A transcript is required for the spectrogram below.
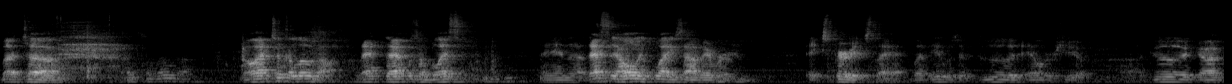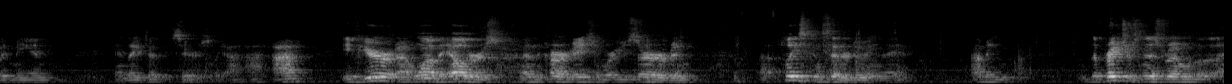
but. Uh, that took a load off. That, that was a blessing. And uh, that's the only place I've ever experienced that. But it was a good eldership, good godly men, and they took it seriously. I, I, I, if you're uh, one of the elders in the congregation where you serve, and uh, please consider doing that. I mean, the preachers in this room, uh,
